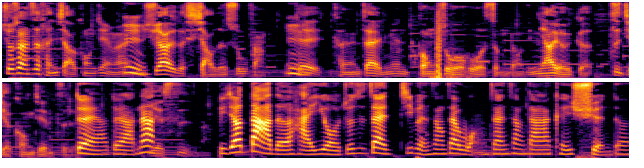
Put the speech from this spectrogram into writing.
就算是很小空间，嗯，你需要一个小的书房，你可以可能在里面工作或什么东西，你要有一个自己的空间之类的。对啊，对啊，那也是嘛。比较大的还有就是在基本上在网站上大家可以选的，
